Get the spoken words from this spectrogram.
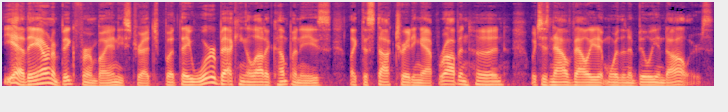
Yeah, they aren't a big firm by any stretch, but they were backing a lot of companies like the stock trading app Robinhood, which is now valued at more than a billion dollars.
